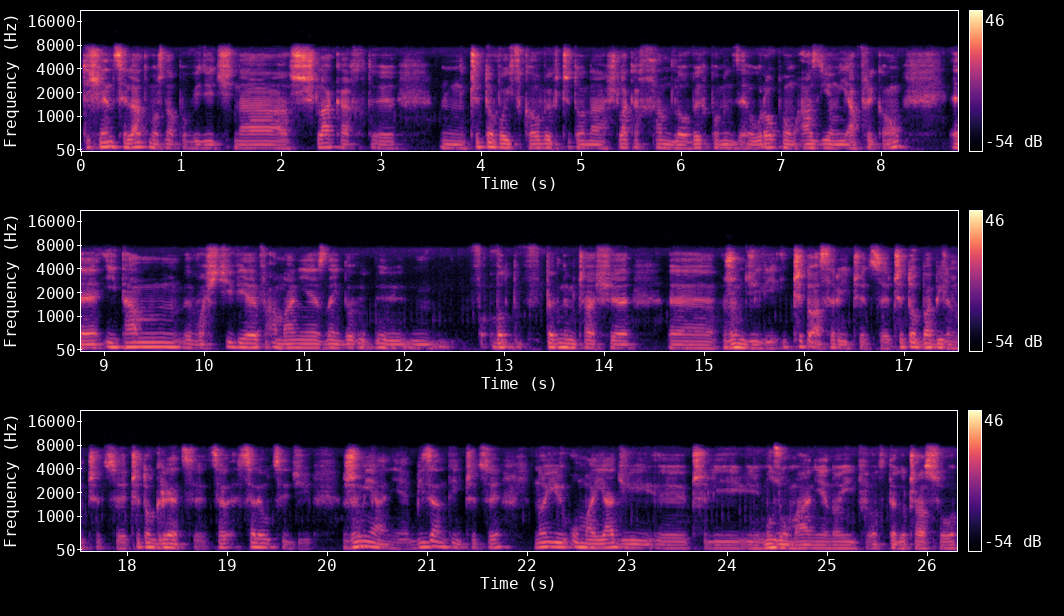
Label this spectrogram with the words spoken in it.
tysięcy lat, można powiedzieć, na szlakach, czy to wojskowych, czy to na szlakach handlowych pomiędzy Europą, Azją i Afryką. Y, I tam właściwie w Amanie znajdu- y, y, w, w, pewnym czasie e, rządzili, czy to Asyryjczycy, czy to Babilończycy, czy to Grecy, Seleucydzi, Rzymianie, Bizantyjczycy, no i Umajadzi, y, czyli muzułmanie, no i od tego czasu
